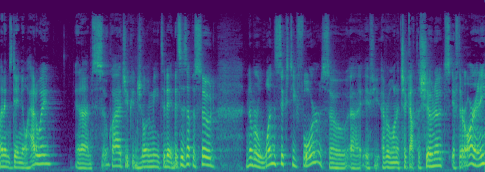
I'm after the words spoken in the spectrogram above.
My name is Daniel Hadaway, and I'm so glad you could join me today. This is episode number 164. So, uh, if you ever want to check out the show notes, if there are any,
